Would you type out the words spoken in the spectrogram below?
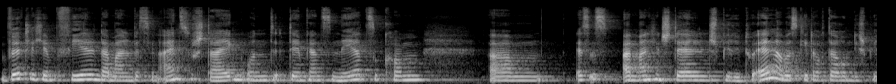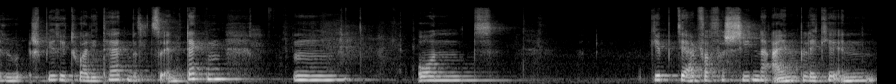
wirklich empfehlen, da mal ein bisschen einzusteigen und dem Ganzen näher zu kommen. Ähm, es ist an manchen Stellen spirituell, aber es geht auch darum, die Spiritualität ein bisschen zu entdecken mm, und gibt dir einfach verschiedene Einblicke in,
